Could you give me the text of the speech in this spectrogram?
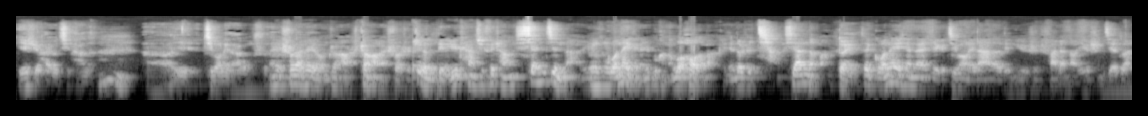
也许还有其他的，啊、也激光雷达公司。哎，说到这个，我们正好正好来说是这个领域看上去非常先进呐、因为国内肯定是不可能落后的嘛，肯定都是抢先的嘛。对，在国内现在这个激光雷达的领域是发展到一个什么阶段？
